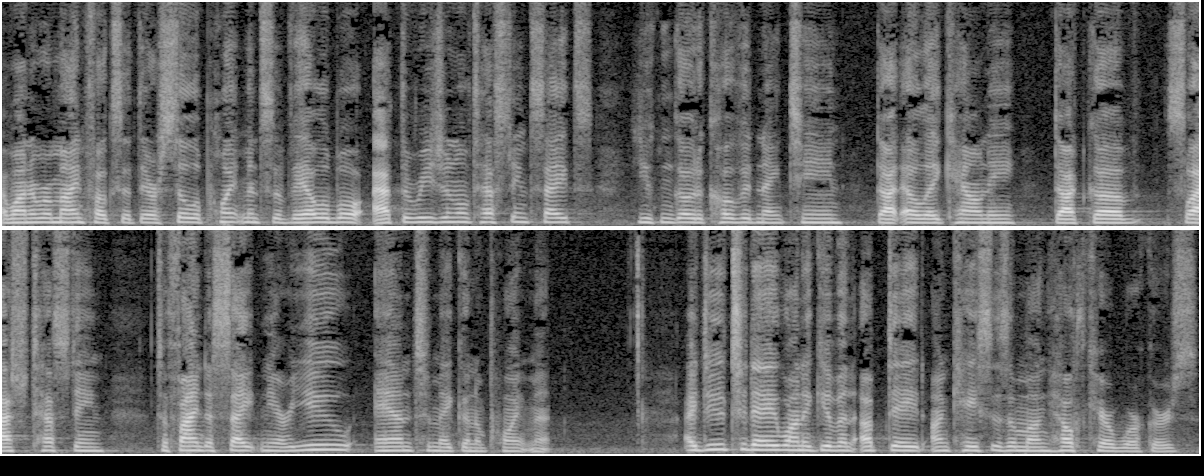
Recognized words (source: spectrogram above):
I want to remind folks that there are still appointments available at the regional testing sites. You can go to covid19.lacounty.gov slash testing to find a site near you and to make an appointment. I do today want to give an update on cases among healthcare workers.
